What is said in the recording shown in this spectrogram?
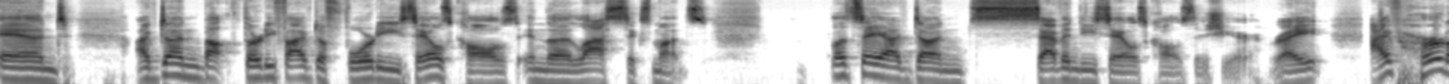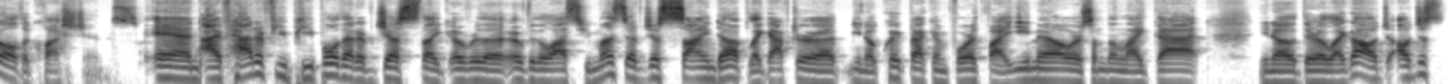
And I've done about 35 to 40 sales calls in the last six months let's say I've done 70 sales calls this year, right? I've heard all the questions and I've had a few people that have just like over the over the last few months have just signed up like after a, you know, quick back and forth by email or something like that. You know, they're like, "Oh, I'll, just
